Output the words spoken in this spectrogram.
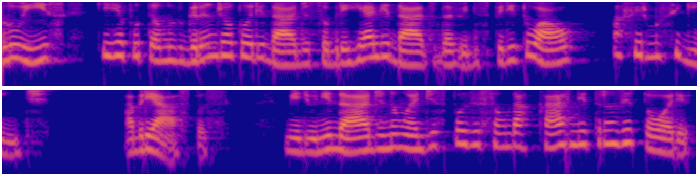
Luiz, que reputamos grande autoridade sobre realidades da vida espiritual, afirma o seguinte: abre aspas. Mediunidade não é disposição da carne transitória,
